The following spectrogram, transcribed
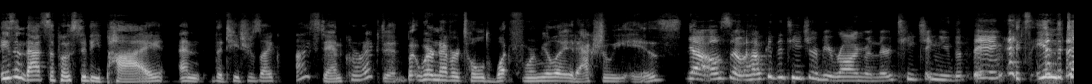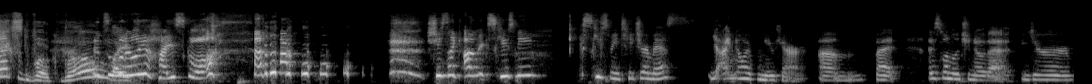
isn't that supposed to be pi and the teacher's like i stand corrected but we're never told what formula it actually is Yeah, also, how could the teacher be wrong when they're teaching you the thing? it's in the textbook bro It's like literally high school. She's like, um, excuse me, excuse me, teacher, miss. Yeah, I know I'm new here. Um, but I just want to let you know that you're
